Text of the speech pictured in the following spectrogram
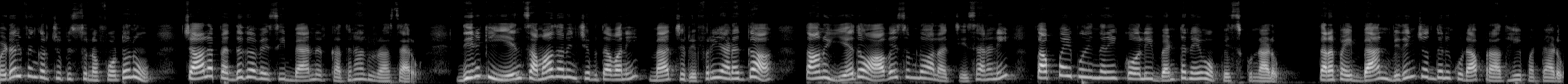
మిడిల్ ఫింగర్ చూపిస్తున్న ఫోటోను చాలా పెద్దగా వేసి బ్యానర్ కథనాలు రాశారు. దీనికి ఏం సమాధానం చెబుతావని మ్యాచ్ రిఫరీ అడగ్గా తాను ఏదో ఆవేశంలో అలా చేశానని తప్పైపోయిందని కోహ్లీ వెంటనే ఒప్పేసుకున్నాడు. తనపై బ్యాన్ విధించొద్దని కూడా ప్రాధేయపడ్డాడు.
